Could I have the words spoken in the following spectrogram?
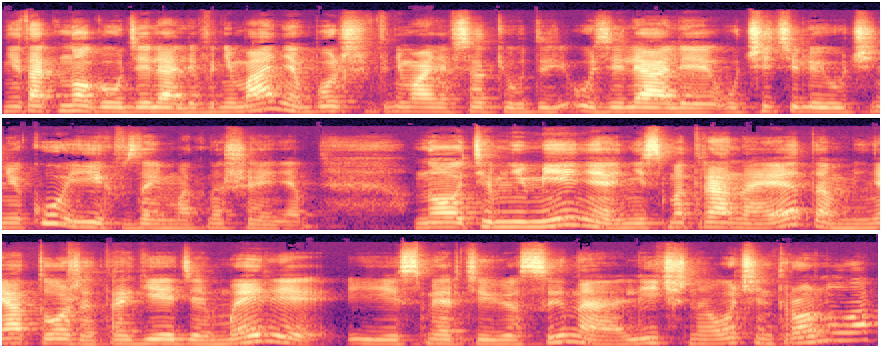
не так много уделяли внимания, больше внимания все-таки уделяли учителю и ученику и их взаимоотношениям. Но, тем не менее, несмотря на это, меня тоже трагедия Мэри и смерть ее сына лично очень тронула,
